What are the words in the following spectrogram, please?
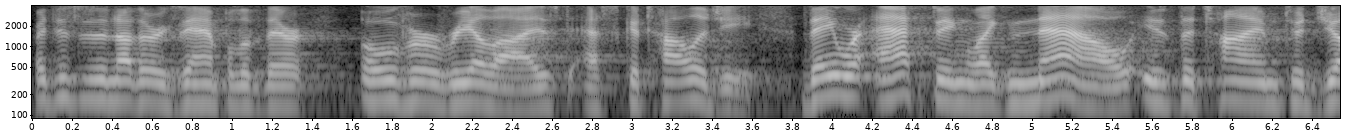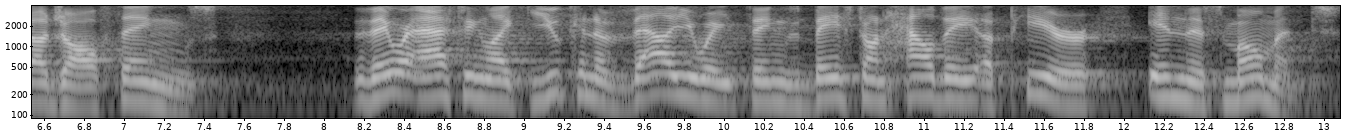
Right, this is another example of their over realized eschatology. They were acting like now is the time to judge all things. They were acting like you can evaluate things based on how they appear in this moment.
